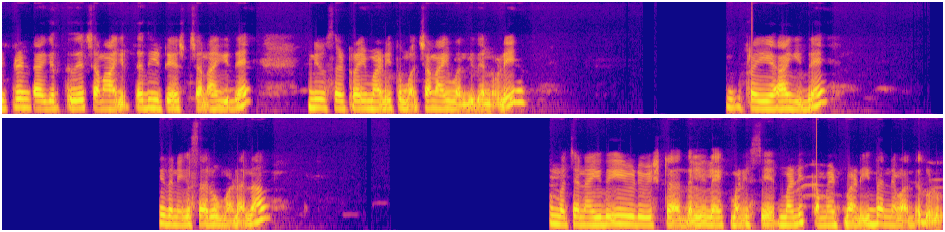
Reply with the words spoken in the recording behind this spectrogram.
ಡಿಫ್ರೆಂಟ್ ಆಗಿರ್ತದೆ, ಚೆನ್ನಾಗಿರ್ತದೆ ಈ ಟೇಸ್ಟ್ ಚೆನ್ನಾಗಿದೆ. ನೀವು ಸಹ ಟ್ರೈ ಮಾಡಿ, ತುಂಬಾ ಚೆನ್ನಾಗಿ ಬಂದಿದೆ ನೋಡಿ. ಫ್ರೈ ಆಗಿದೆ. ಇದನ್ನೀಗ ಸರ್ವ್ ಮಾಡೋಣ. ತುಂಬಾ ಚೆನ್ನಾಗಿದೆ. ಈ ವಿಡಿಯೋ ಇಷ್ಟ ಆದಲ್ಲಿ ಲೈಕ್ ಮಾಡಿ ಶೇರ್ ಮಾಡಿ ಕಮೆಂಟ್ ಮಾಡಿ. ಧನ್ಯವಾದಗಳು.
